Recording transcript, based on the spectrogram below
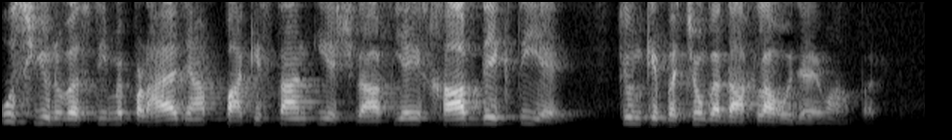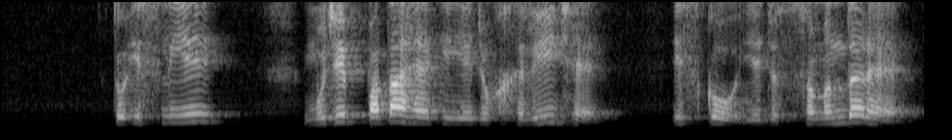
उस यूनिवर्सिटी में पढ़ाया जहाँ पाकिस्तान की अशराफिया ये ख्वाब देखती है कि उनके बच्चों का दाखला हो जाए वहाँ पर। तो इसलिए मुझे पता है कि ये जो खलीज है, इसको, ये जो समंदर है,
